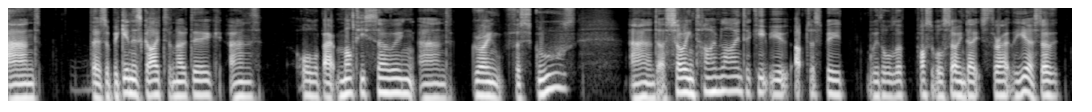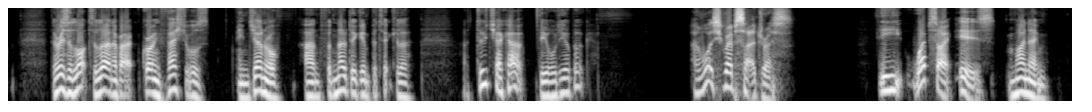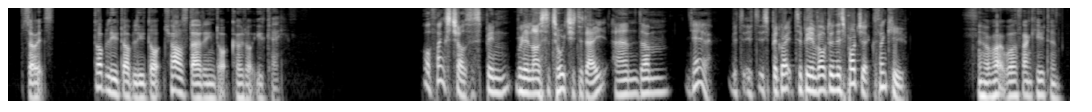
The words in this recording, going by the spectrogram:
and there's a beginner's guide to no dig and all about multi sowing and growing for schools and a sowing timeline to keep you up to speed with all the possible sowing dates throughout the year. So there is a lot to learn about growing vegetables in general and for no dig in particular. Uh, do check out the audiobook. And what's your website address? The website is my name, so it's www.charlesdowding.co.uk. Well, thanks, Charles. It's been really nice to talk to you today. And um, yeah, it, it, it's been great to be involved in this project. Thank you. All right. Well, thank you, Tim.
